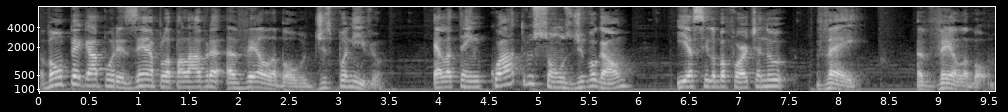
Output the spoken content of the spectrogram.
Vamos pegar, por exemplo, a palavra available, disponível. Ela tem quatro sons de vogal e a sílaba forte é no vei, available.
